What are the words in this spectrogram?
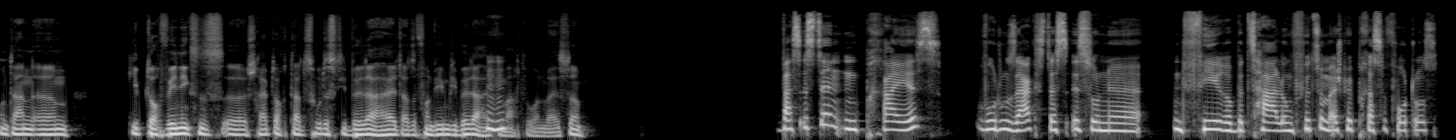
Und dann ähm, gibt doch wenigstens, äh, schreibt doch dazu, dass die Bilder halt, also von wem die Bilder halt mhm. gemacht wurden, weißt du? Was ist denn ein Preis, wo du sagst, das ist so eine, eine faire Bezahlung für zum Beispiel Pressefotos?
